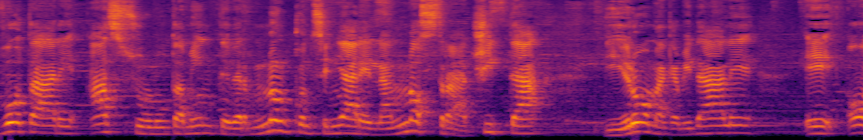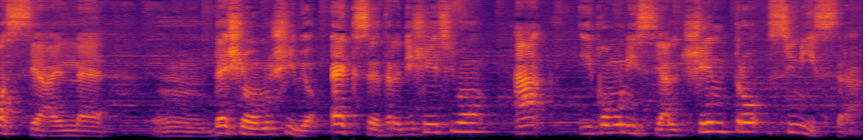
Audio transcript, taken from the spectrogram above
votare assolutamente per non consegnare la nostra città di Roma capitale e Ostia, il eh, decimo municipio ex tredicesimo, ai comunisti al centro-sinistra.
